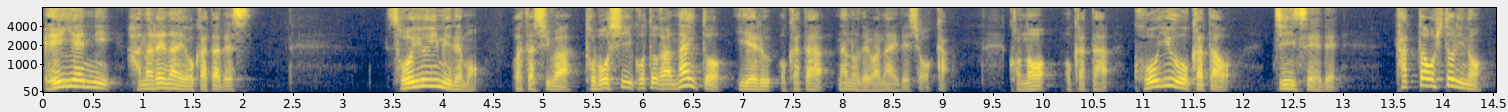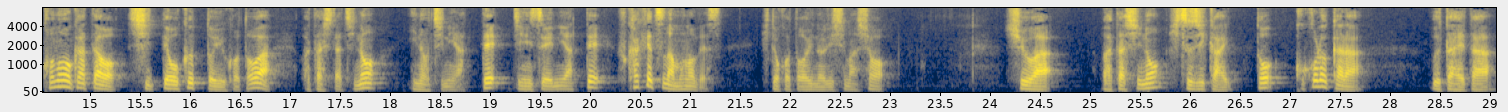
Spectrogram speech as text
永遠に離れないお方です。そういう意味でも私は乏しいことがないと言えるお方なのではないでしょうか。このお方こういうお方を人生でたったお一人のこのお方を知っておくということは私たちの命にあって人生にあって不可欠なものです。一言お祈りしましょう。主は私の羊飼いと心から歌えた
